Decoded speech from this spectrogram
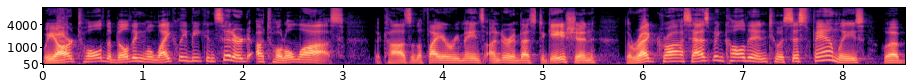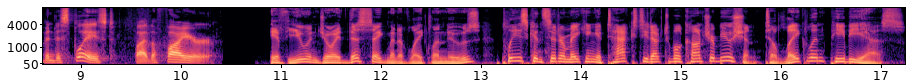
We are told the building will likely be considered a total loss. The cause of the fire remains under investigation. The Red Cross has been called in to assist families who have been displaced by the fire. If you enjoyed this segment of Lakeland News, please consider making a tax-deductible contribution to Lakeland PBS.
